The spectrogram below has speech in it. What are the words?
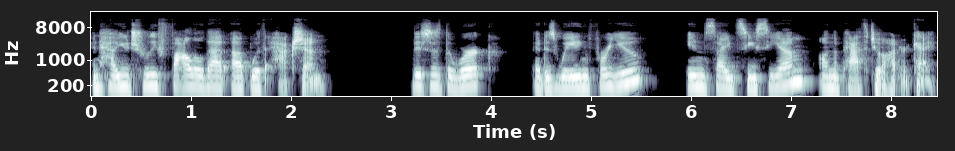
and how you truly follow that up with action. This is the work that is waiting for you inside CCM on the path to 100K.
